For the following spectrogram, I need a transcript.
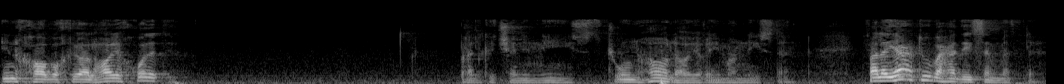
این خواب و خیال های خودته. بلکه چنین نیست که اونها لایق ایمان نیستن. فلیعتو به حدیث مثله.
